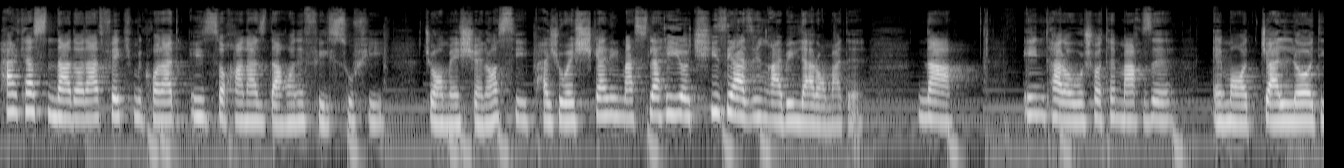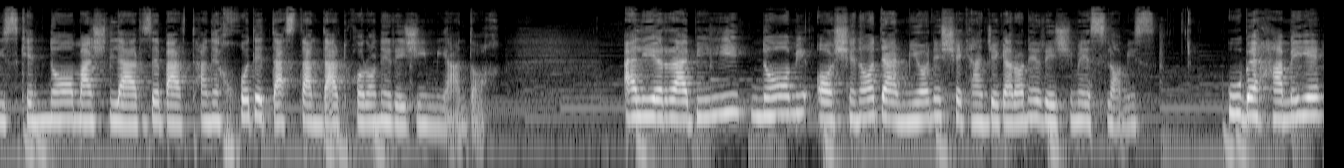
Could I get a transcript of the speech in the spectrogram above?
هر کس نداند فکر می کند این سخن از دهان فیلسوفی جامعه شناسی پژوهشگری مسلحی یا چیزی از این قبیل درآمده. نه این تراوشات مغز اماد جلادی است که نامش لرزه بر تن خود دستندردکاران رژیم میانداخت. علی ربیعی نامی آشنا در میان شکنجهگران رژیم اسلامی است. او به همه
